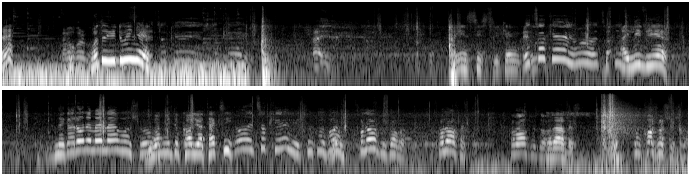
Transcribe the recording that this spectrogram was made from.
Eh? سلام قربان. What are you doing here? It's okay, it's okay. I insist. You can. It's okay, oh, it's okay. I live here. نگران من نباش You بابا. want me to call you a taxi? No, it's okay, it's okay. خدا- خداحافظ آقا. خداحافظ. خداحافظ آقا. خداحافظ. خوب خوش باشه شما.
